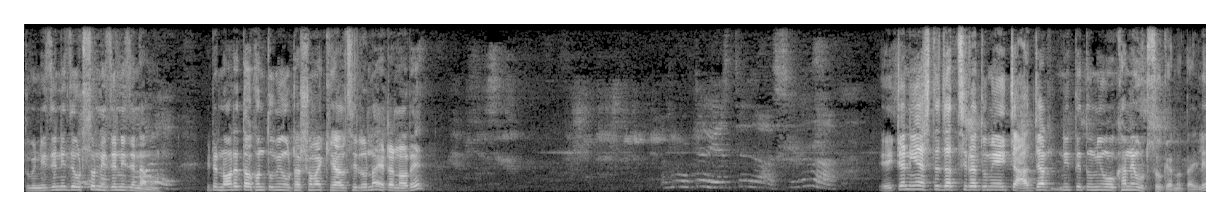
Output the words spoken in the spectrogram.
তুমি নিজে নিজে উঠছো নিজে নিজে নামো এটা নরে তখন তুমি ওঠার সময় খেয়াল ছিল না? এটা নড়ে আমি উঠে এসে আসছি না এইটা নিয়ে আসতে যাচ্ছিলা তুমি এই চার্জার নিতে তুমি ওখানে উঠছো কেন তাইলে?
